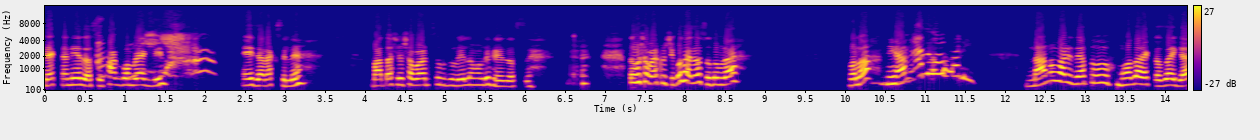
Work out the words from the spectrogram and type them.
ব্যাগটা নিয়ে যাচ্ছে, থাকব আমরা একদিন। এই যা রাখছিলে বাতাসে সবার চুলগুলো এলোমেলো হয়ে যাচ্ছে। তবু সবাই খুশি? কোথায় যাচ্ছ তোমরা? বলো নিহান? নানু বাড়ি যে এত মজার একটা জায়গা।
